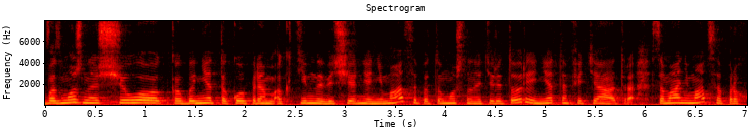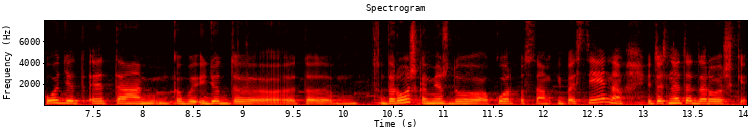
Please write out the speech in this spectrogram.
возможно, еще как бы нет такой прям активной вечерней анимации, потому что на территории нет амфитеатра. Сама анимация проходит, это как бы идет э, это, дорожка между корпусом и бассейном, и то есть на этой дорожке.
